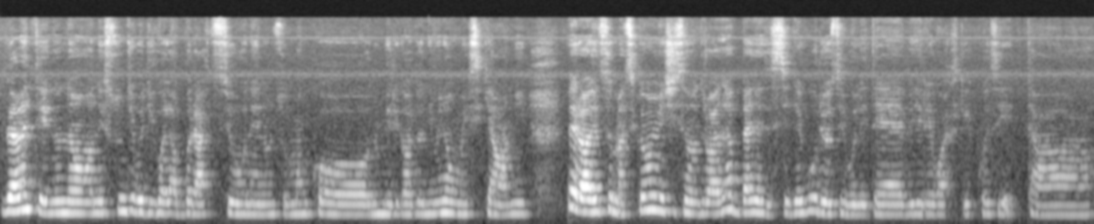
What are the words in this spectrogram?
Ovviamente non ho nessun tipo di collaborazione non so manco non mi ricordo nemmeno come si chiami. Però insomma siccome mi ci sono trovata bene se siete curiosi e volete vedere qualche cosetta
